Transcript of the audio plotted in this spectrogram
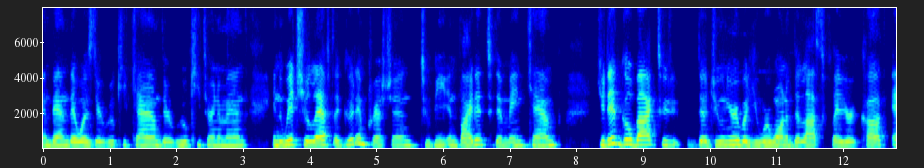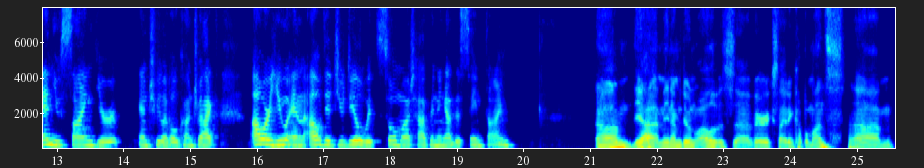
and then there was the rookie camp, the rookie tournament, in which you left a good impression to be invited to the main camp. You did go back to the junior, but you were one of the last player cut, and you signed your entry level contract. How are you, and how did you deal with so much happening at the same time? Um, yeah, I mean, I'm doing well. It was a very exciting couple months. Um,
